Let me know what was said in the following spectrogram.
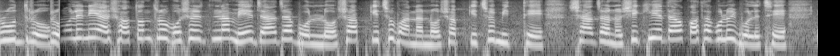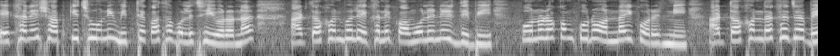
রুদ্র কমলিনী আর স্বতন্ত্র বোসের নামে যা যা বলল, সব কিছু বানানো, সব কিছু মিথ্যে সাজানো, শিখিয়ে দেওয়া কথাগুলোই বলেছে। এখানে সব কিছু উনি মিথ্যে কথা বলেছে ইয়োরনার আর তখন বলে, এখানে কমলিনীর দেবী, কোনো রকম কোনো অন্যায় করেননি। আর তখন দেখা যাবে,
